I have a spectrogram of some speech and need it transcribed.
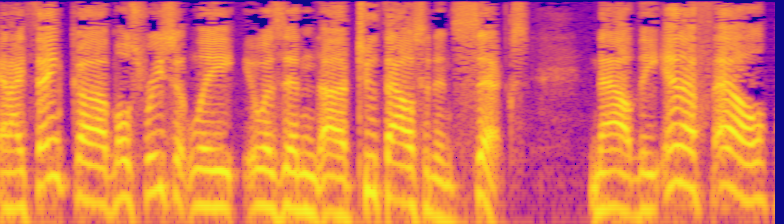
And I think uh, most recently it was in uh, 2006. Now, the NFL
